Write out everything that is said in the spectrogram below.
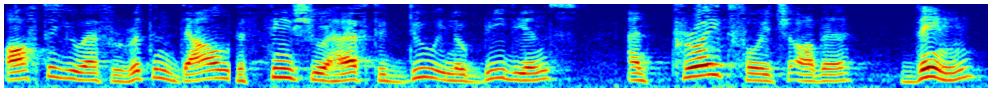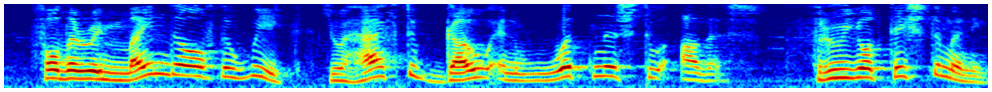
After you have written down the things you have to do in obedience and prayed for each other, then for the remainder of the week, you have to go and witness to others through your testimony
